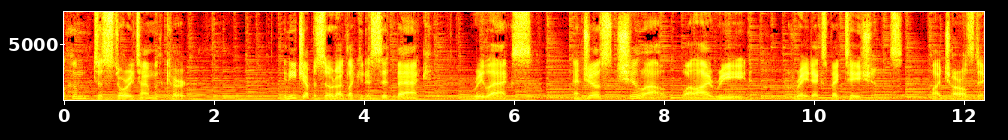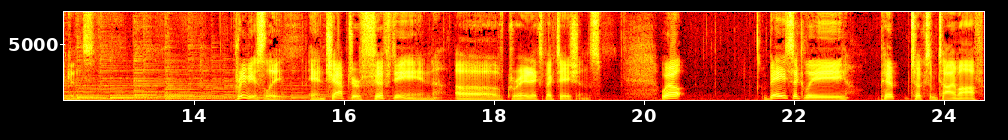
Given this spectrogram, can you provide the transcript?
Welcome to Storytime with Kurt. In each episode, I'd like you to sit back, relax, and just chill out while I read Great Expectations by Charles Dickens. Previously, in chapter 15 of Great Expectations. Well, basically, Pip took some time off,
